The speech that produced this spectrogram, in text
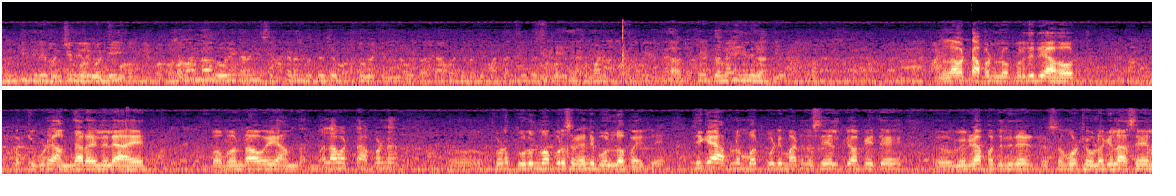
धमकी दिली बच्चू बबनराव लोणीकरांनी शेतकऱ्यांबद्दल जे वक्तव्य केलेलं होतं त्याबद्दल ते म्हणतात की थेट धमकी दिली जाते मला वाटतं आपण लोकप्रतिनिधी आहोत. बच्चू कुडे आमदार राहिलेले आहेत. बबनरावही आमदार. मला वाटतं आपण थोडं तोलून मापून सगळ्यांनी बोललं पाहिजे. ठीक आहे आपलं मत कोणी मांडत असेल किंवा काही ते वेगळ्या पद्धतीने समोर ठेवलं गेलं असेल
